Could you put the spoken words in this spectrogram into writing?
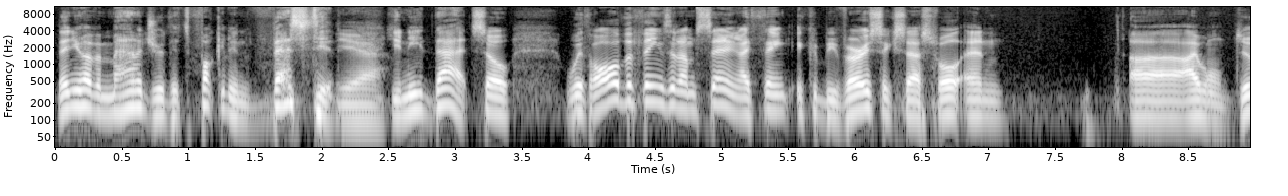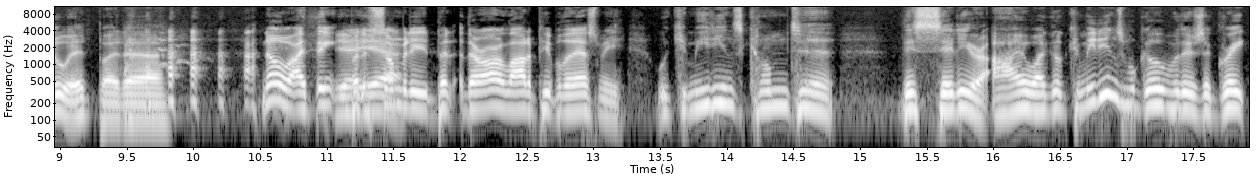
Then you have a manager that's fucking invested. Yeah. you need that. So, with all the things that I'm saying, I think it could be very successful. And uh, I won't do it, but uh, no, I think. Yeah, but if yeah. somebody, but there are a lot of people that ask me, would comedians come to this city or Iowa? I go, comedians will go where there's a great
